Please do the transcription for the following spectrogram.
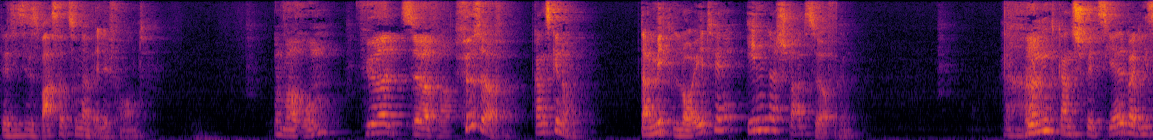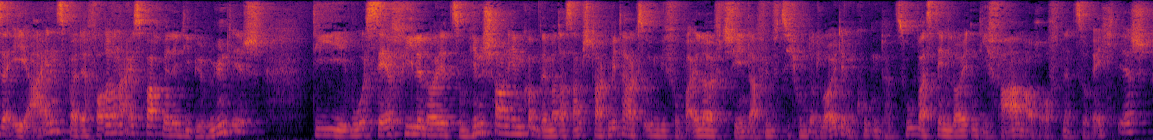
der dieses Wasser zu einer Welle formt. Und warum? Für Surfer. Für Surfer, ganz genau. Damit Leute in der Stadt surfen. Und ganz speziell bei dieser E1, bei der vorderen Eisbachwelle, die berühmt ist, die, wo sehr viele Leute zum Hinschauen hinkommen, wenn man da Samstagmittags irgendwie vorbeiläuft, stehen da 50, 100 Leute und gucken dazu, was den Leuten, die fahren, auch oft nicht so recht ist.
